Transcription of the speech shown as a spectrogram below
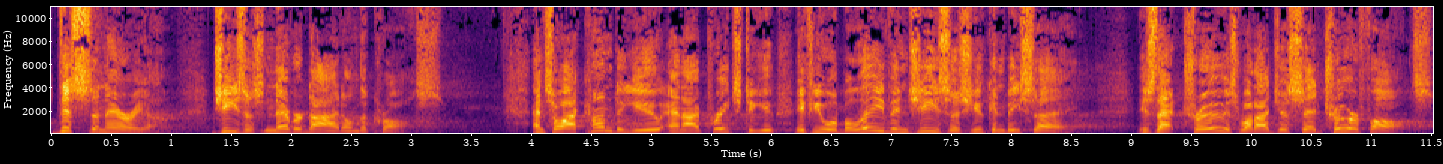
this scenario. Jesus never died on the cross. And so I come to you and I preach to you, if you will believe in Jesus, you can be saved. Is that true? Is what I just said true or false?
